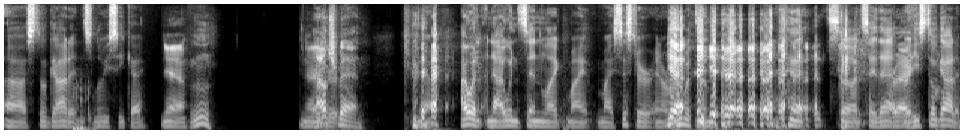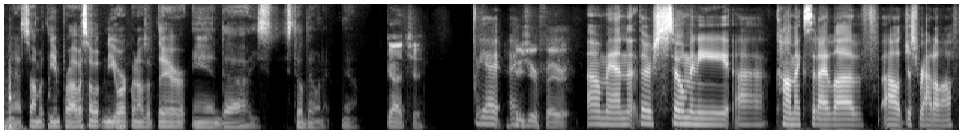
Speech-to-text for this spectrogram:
Uh, I still got it. It's Louis C.K. Yeah. Mm. No, Ouch, man. Yeah. I wouldn't. No, I wouldn't send like my my sister in a Yeah. room with him. Yeah. so I'd say that, Right. but he still got it, man. I saw him at the Improv. I saw him up in New York when I was up there, and uh, he's, he's still doing it. Yeah. gotcha. Yeah. I- Who's your favorite? Oh man, there's so many uh, comics that I love. I'll just rattle off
